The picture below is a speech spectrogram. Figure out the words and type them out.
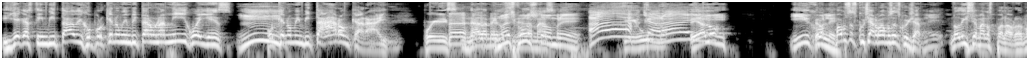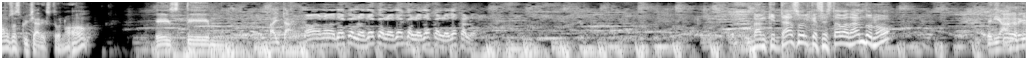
Y llega este invitado dijo, ¿por qué no me invitaron a mí, güeyes? Mm. ¿Por qué no me invitaron, caray? Pues nada menos No es justo, más hombre. ¡Ah, uno- caray! Híjole. Vamos a escuchar, vamos a escuchar. No dice malas palabras, vamos a escuchar esto, ¿no? Este, ahí está. No, no, déjalo, déjalo, déjalo, déjalo, déjalo. Banquetazo el que se estaba dando, ¿no? Tenía hambre.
